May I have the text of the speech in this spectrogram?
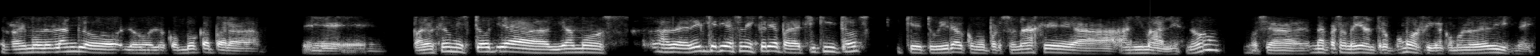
Raymond Leblanc lo, lo, lo convoca para, eh, para hacer una historia, digamos, a ver, él quería hacer una historia para chiquitos que tuviera como personaje a animales, ¿no? O sea, una cosa medio antropomórfica, como lo de Disney.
